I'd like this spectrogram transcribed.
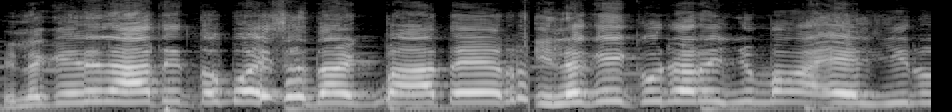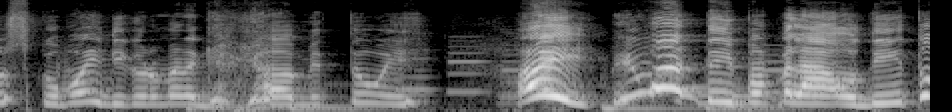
Ilagay na natin to boy sa Dark Matter. Ilagay ko na rin yung mga Elianus ko boy. Hindi ko naman nagagamit to eh. Ay! May one day pa pala ako dito.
